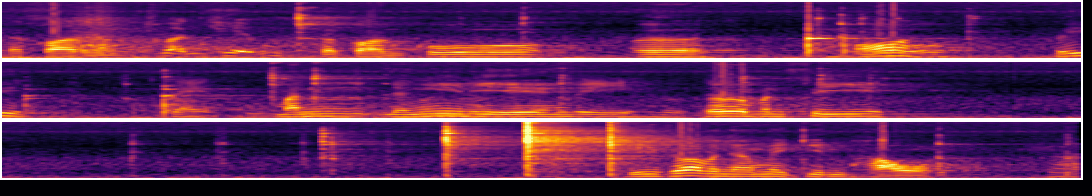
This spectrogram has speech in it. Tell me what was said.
แต่ก่อนชวนเข็มแต่ก่อนกูเอออ๋อเฮ้ยแตกมันอย่างนี้นี่เองฟรีเออมันฟรีดีเพราะมันยังไม่กินเผาใช่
